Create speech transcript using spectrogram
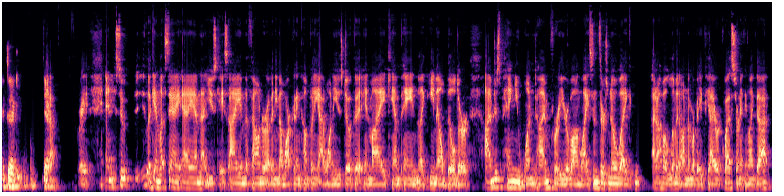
Exactly. yeah. yeah. Great. And so, again, let's say I, I, am that use case. I am the founder of an email marketing company. I want to use Doka in my campaign, like email builder. I'm just paying you one time for a year long license. There's no like, I don't have a limit on number of API requests or anything like that.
